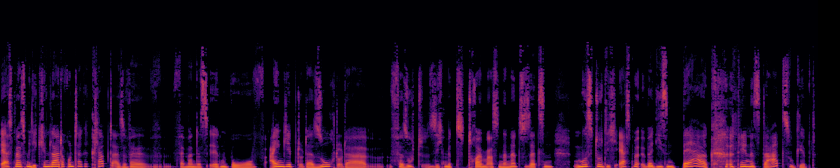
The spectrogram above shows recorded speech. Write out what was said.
Erstmal ist mir die Kinnlade runtergeklappt, also weil, wenn man das irgendwo eingibt oder sucht oder versucht, sich mit Träumen auseinanderzusetzen, musst du dich erstmal über diesen Berg, den es dazu gibt,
